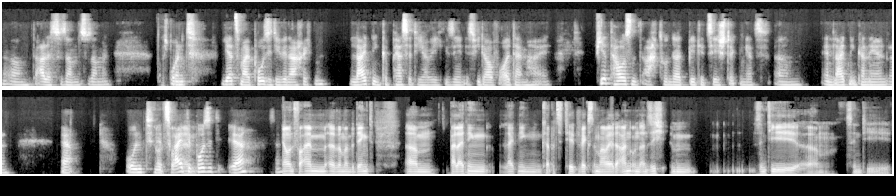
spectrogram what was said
ähm, da alles zusammen zu sammeln. Und jetzt mal positive Nachrichten. Lightning Capacity habe ich gesehen, ist wieder auf All-Time High. 4800 BTC stecken jetzt ähm, in Lightning-Kanälen drin. Ja. Und eine zweite positive, ja. Ja, und vor allem, äh, wenn man bedenkt, ähm, bei Lightning, Lightning Kapazität wächst immer weiter an und an sich im, sind die, ähm, sind die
